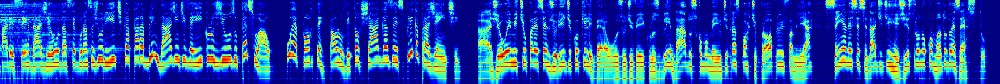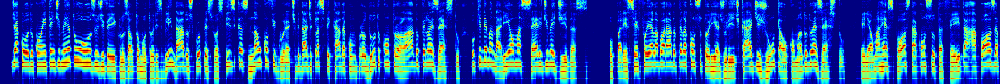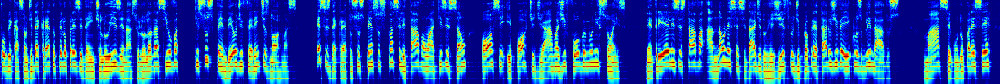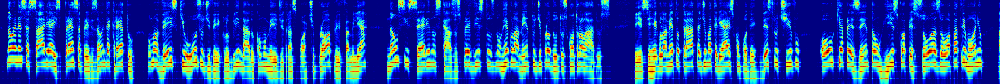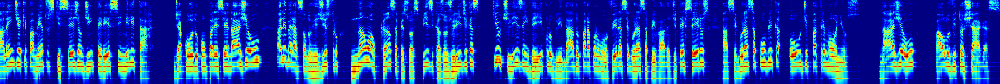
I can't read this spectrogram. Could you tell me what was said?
Parecer da AGU da Segurança Jurídica para blindagem de veículos de uso pessoal. O repórter Paulo Vitor Chagas explica pra gente. A AGU emitiu parecer jurídico que libera o uso de veículos blindados como meio de transporte próprio e familiar sem a necessidade de registro no comando do Exército. De acordo com o entendimento, o uso de veículos automotores blindados por pessoas físicas não configura atividade classificada como produto controlado pelo Exército, o que demandaria uma série de medidas. O parecer foi elaborado pela consultoria jurídica adjunta ao Comando do Exército. Ele é uma resposta à consulta feita após a publicação de decreto pelo presidente Luiz Inácio Lula da Silva, que suspendeu diferentes normas. Esses decretos suspensos facilitavam a aquisição, posse e porte de armas de fogo e munições. Dentre eles estava a não necessidade do registro de proprietários de veículos blindados. Mas, segundo o parecer, não é necessária a expressa previsão em decreto, uma vez que o uso de veículo blindado como meio de transporte próprio e familiar não se insere nos casos previstos no Regulamento de Produtos Controlados. Esse regulamento trata de materiais com poder destrutivo ou que apresentam risco a pessoas ou a patrimônio, além de equipamentos que sejam de interesse militar. De acordo com o parecer da AGU, a liberação do registro não alcança pessoas físicas ou jurídicas que utilizem veículo blindado para promover a segurança privada de terceiros, a segurança pública ou de patrimônios. Da AGU, Paulo Vitor Chagas.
